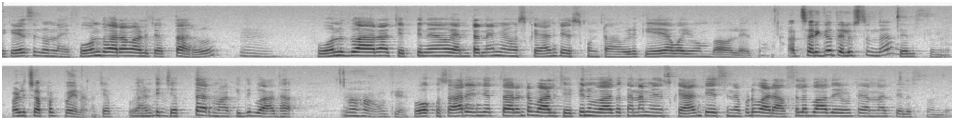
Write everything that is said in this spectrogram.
ఈ కేసులు ఉన్నాయి. ఫోన్ ద్వారా వాళ్ళు చెప్తారు. ఫోన్ ద్వారా చెప్పిన వెంటనే మేము స్కాన్ చేసుకుంటాం. వీడికి ఏ అవయవం బాగోలేదు. అది సరిగ్గా తెలుస్తుందా? తెలుస్తుంది. వాళ్ళు చెప్పకపోయినా? చెప్ అంటే చెప్తారు మాకు ఇది బాధ. ఓకే. ఒక్కసారి ఏం చెప్తారంటే వాళ్ళు చెప్పిన బాధ కన్నా మేము స్కాన్ చేసినప్పుడు వాడి అసలు బాధ ఏమిటి అన్నది తెలుస్తుంది.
